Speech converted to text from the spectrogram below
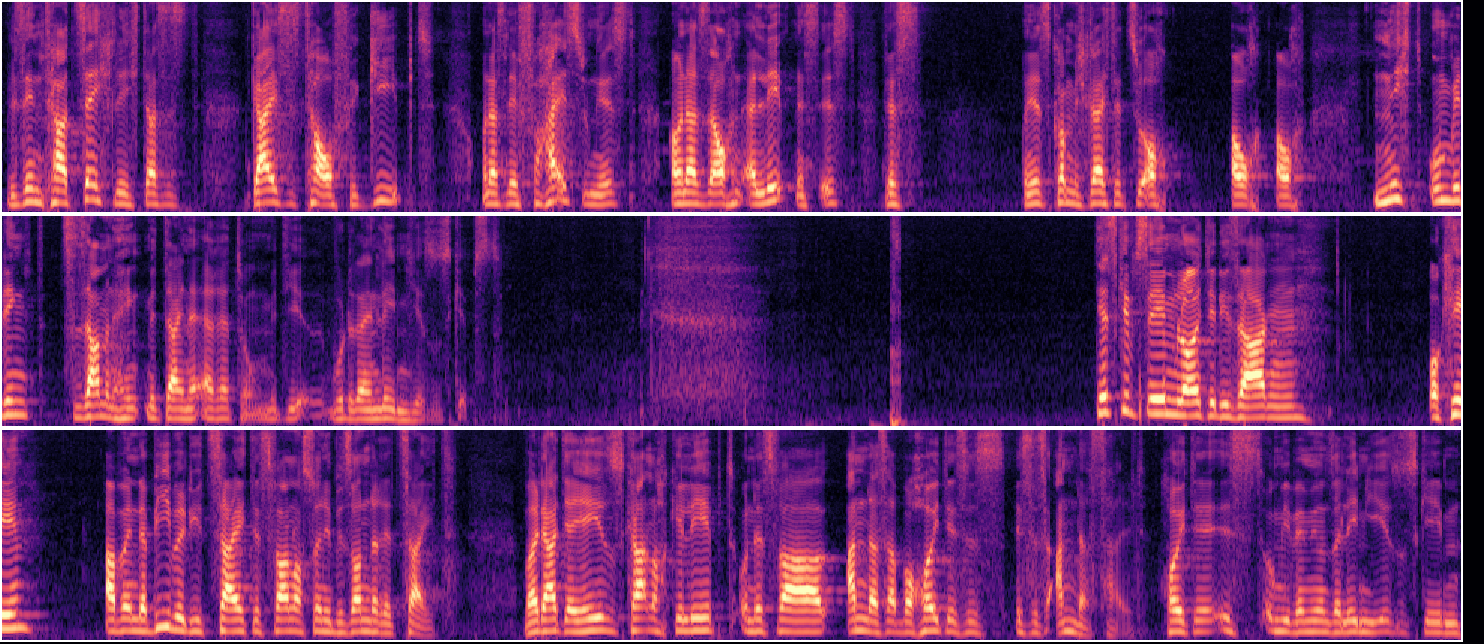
wir sehen tatsächlich, dass es Geistestaufe gibt und dass es eine Verheißung ist und dass es auch ein Erlebnis ist, das, und jetzt komme ich gleich dazu, auch, auch, auch nicht unbedingt zusammenhängt mit deiner Errettung, mit die, wo du dein Leben Jesus gibst. Jetzt gibt es eben Leute, die sagen, okay, aber in der Bibel die Zeit, das war noch so eine besondere Zeit. Weil da hat ja Jesus gerade noch gelebt und es war anders, aber heute ist es, ist es anders halt. Heute ist irgendwie, wenn wir unser Leben Jesus geben,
